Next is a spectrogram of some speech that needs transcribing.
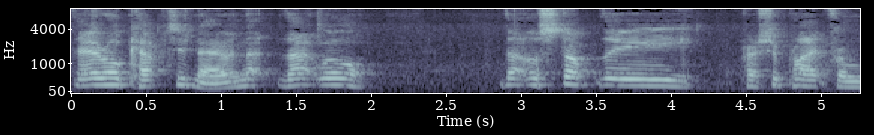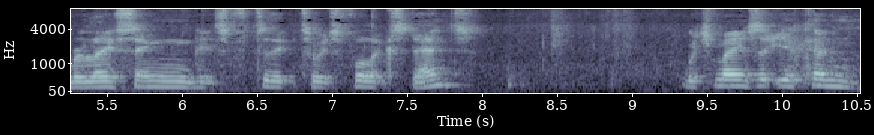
They're all captive now and that, that will that will stop the pressure plate from releasing its to, the, to its full extent which means that you can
